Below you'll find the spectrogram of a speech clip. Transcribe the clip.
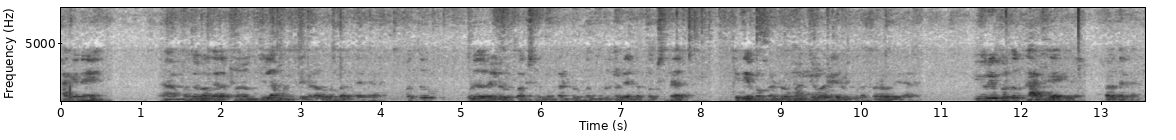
ಹಾಗೆಯೇ ಮಧು ಬಂಗಾರಪ್ಪ ನಮ್ಮ ಜಿಲ್ಲಾ ಮಂತ್ರಿಗಳು ಅವರು ಬರ್ತಾ ಇದ್ದಾರೆ. ಮತ್ತು ಉಳಿದವರೆಲ್ಲರೂ ಪಕ್ಷದ ಮುಖಂಡರು ಮತ್ತು ಉಳಿದವರೆಲ್ಲ ಪಕ್ಷದ ಹಿರಿಯ ಮುಖಂಡರು ಮಂತ್ರಿವರ್ಯರು ಕೂಡ ಬರೋರಿದ್ದಾರೆ ಇವರಿಬ್ಬರದು ಖಾತ್ರಿ ಆಗಿದೆ ಬರ್ತಕ್ಕಂಥ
